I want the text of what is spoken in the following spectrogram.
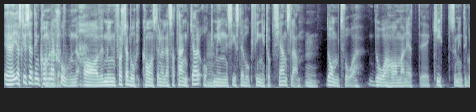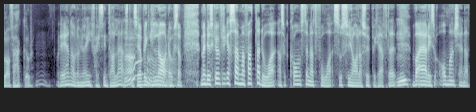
Eh, jag skulle säga att det är en kombination av min första bok Konsten att läsa tankar och Mm. min sista bok Fingertoppskänsla. Mm. De två, då har man ett eh, kit som inte går av för hackor. Mm. Och det är en av dem jag faktiskt inte har läst, Ah. så jag blir glad också. Men du ska vi försöka sammanfatta då, alltså konsten att få sociala superkrafter. Mm. Vad är liksom, om man känner att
